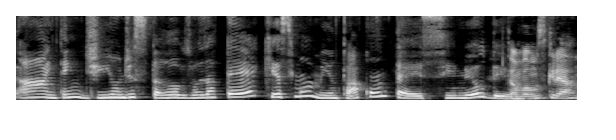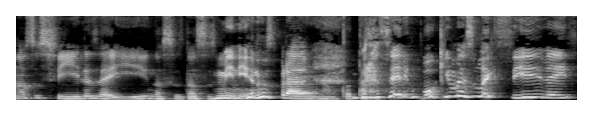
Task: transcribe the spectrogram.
Ah, entendi onde estamos, mas até que esse momento acontece, meu Deus. Então vamos criar nossos filhos aí, nossos, nossos meninos, pra, é, não, pra serem um pouquinho mais flexíveis,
